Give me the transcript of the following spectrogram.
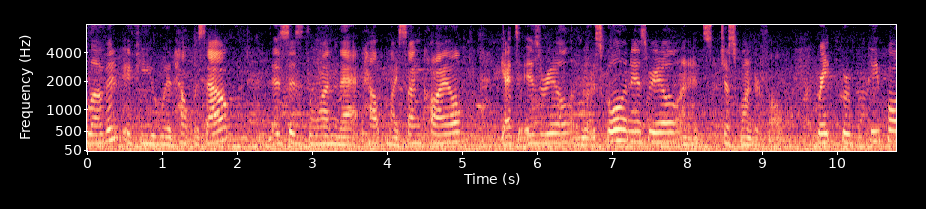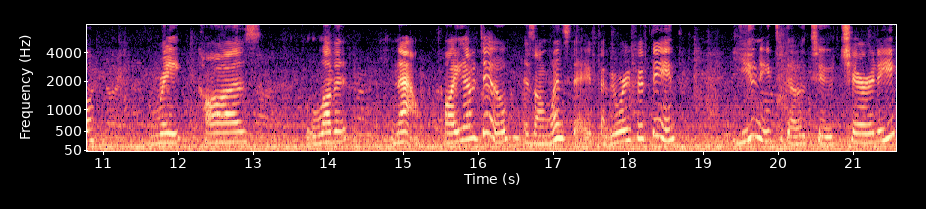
love it if you would help us out. This is the one that helped my son Kyle get to Israel and go to school in Israel, and it's just wonderful. Great group of people, great cause, love it. Now, all you gotta do is on Wednesday, February 15th, you need to go to charidy.com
